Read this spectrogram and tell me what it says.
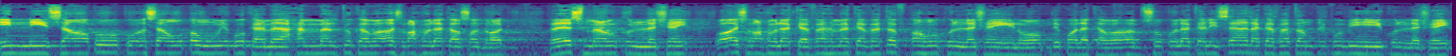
إني سأطوق سأطوقك ما حملتك وأشرح لك صدرك فيسمع كل شيء وأشرح لك فهمك فتفقه كل شيء وأطلق لك وأبسط لك لسانك فتنطق به كل شيء.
